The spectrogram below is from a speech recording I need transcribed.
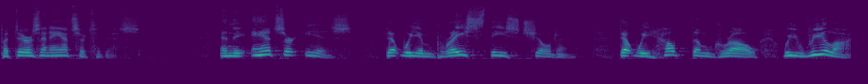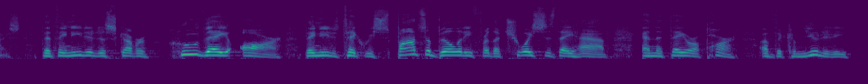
But there's an answer to this. And the answer is that we embrace these children, that we help them grow. We realize that they need to discover who they are. They need to take responsibility for the choices they have, and that they are a part of the community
